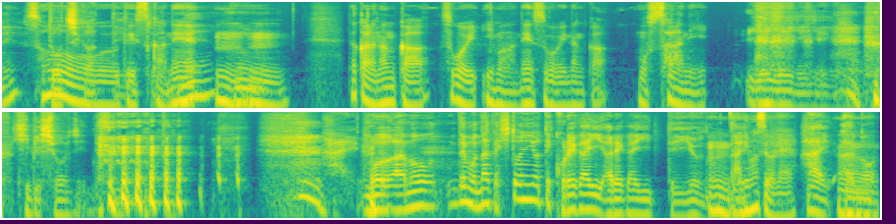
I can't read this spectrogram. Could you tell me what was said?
ね。そうですかね。うん。うん。うんだからなんか、すごい今はね、すごいなんか、もうさらに、いやいやいやいやいや、日々精進ですね。はい。もうあの、でもなんか人によってこれがいい、あれがいいっていうので、うん、ありますよね。はい。うんあの、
